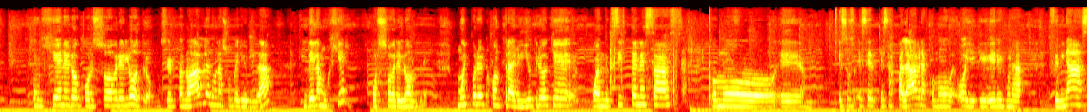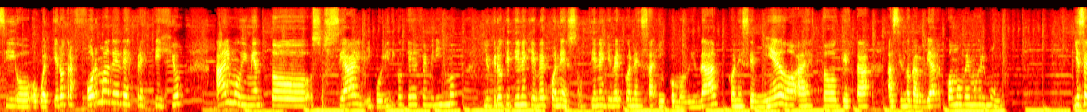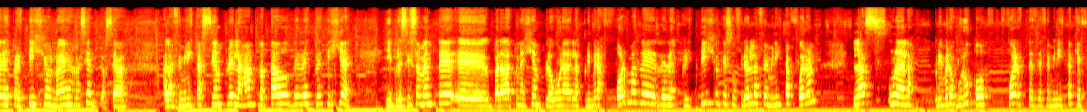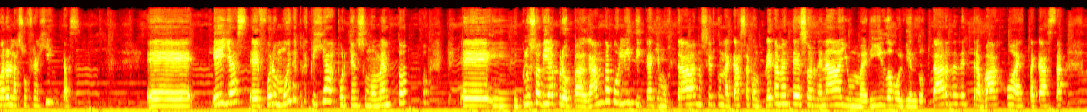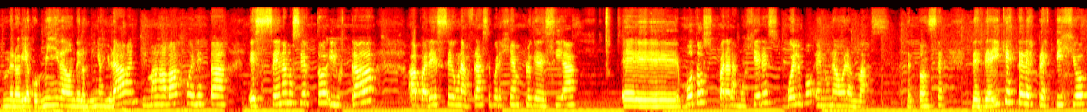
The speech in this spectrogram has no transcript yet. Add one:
un género por sobre el otro, ¿no es cierto? No habla de una superioridad de la mujer por sobre el hombre. Muy por el contrario, yo creo que cuando existen esas como eh, esos, esas palabras como, oye, que eres una feminazi o, o, cualquier otra forma de desprestigio al movimiento social y político que es el feminismo, yo creo que tiene que ver con eso, tiene que ver con esa incomodidad, con ese miedo a esto que está haciendo cambiar cómo vemos el mundo. Y ese desprestigio no es reciente, o sea, a las feministas siempre las han tratado de desprestigiar. Y precisamente, eh, para darte un ejemplo, una de las primeras formas de, de, desprestigio que sufrieron las feministas fueron las, una de los primeros grupos fuertes de feministas que fueron las sufragistas. Eh, ellas eh, fueron muy desprestigiadas porque en su momento eh, incluso había propaganda política que mostraba, ¿no es cierto?, una casa completamente desordenada y un marido volviendo tarde del trabajo a esta casa donde no había comida, donde los niños lloraban y más abajo en esta escena, ¿no es cierto?, ilustrada aparece una frase, por ejemplo, que decía, eh, votos para las mujeres, vuelvo en una hora más. Entonces, desde ahí que este desprestigio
